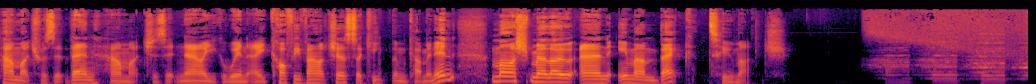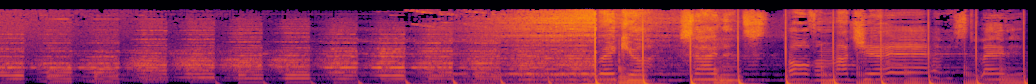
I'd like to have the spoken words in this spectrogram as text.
How much was it then? How much is it now? You could win a coffee voucher, so keep them coming in. Marshmallow and Imam Beck, too much. Chest. Let it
